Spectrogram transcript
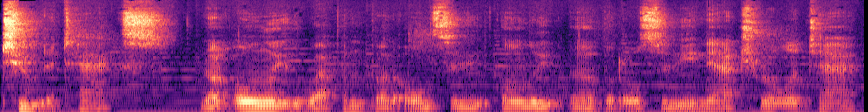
two attacks, not only the weapon but also only uh, but also the natural attack,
